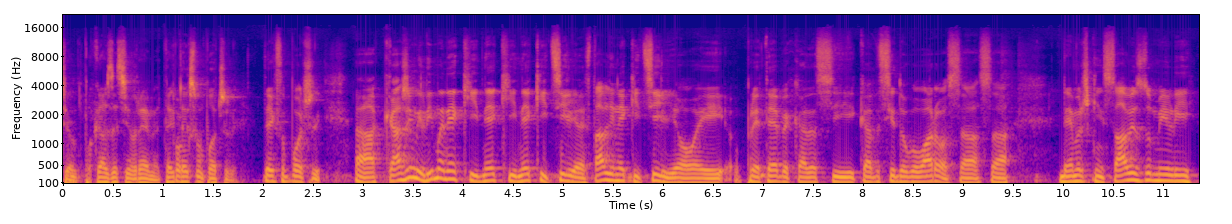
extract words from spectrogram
ćemo, pokazat će vreme. Tek, tek smo počeli. Tek smo počeli. A, kaži mi, ili ima neki, neki, neki cilj, stavlja neki cilj ovaj, pre tebe kada si, kada si dogovarao sa, sa Nemačkim savezom ili,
